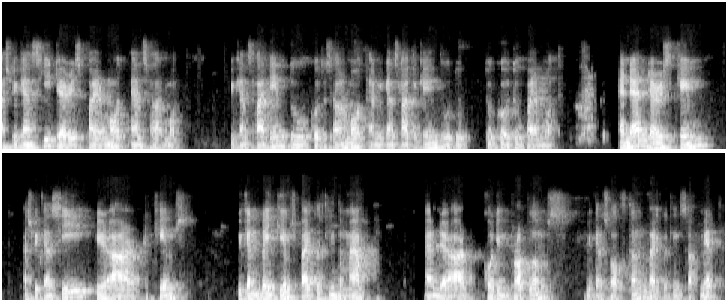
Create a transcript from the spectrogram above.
as we can see, there is buyer mode and seller mode. We can slide in to go to seller mode and we can slide again to, to, to go to buyer mode. And then there is game. As we can see, here are the games. We can play games by clicking the map and there are coding problems. We can solve them by clicking submit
